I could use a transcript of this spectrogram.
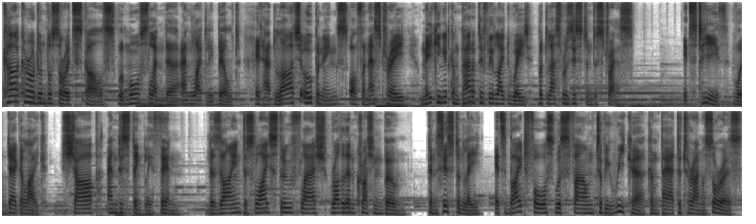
Carcharodontosaurid skulls were more slender and lightly built. It had large openings of or fenestrae, making it comparatively lightweight but less resistant to stress. Its teeth were dagger-like, sharp and distinctly thin designed to slice through flesh rather than crushing bone. Consistently, its bite force was found to be weaker compared to Tyrannosaurus.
